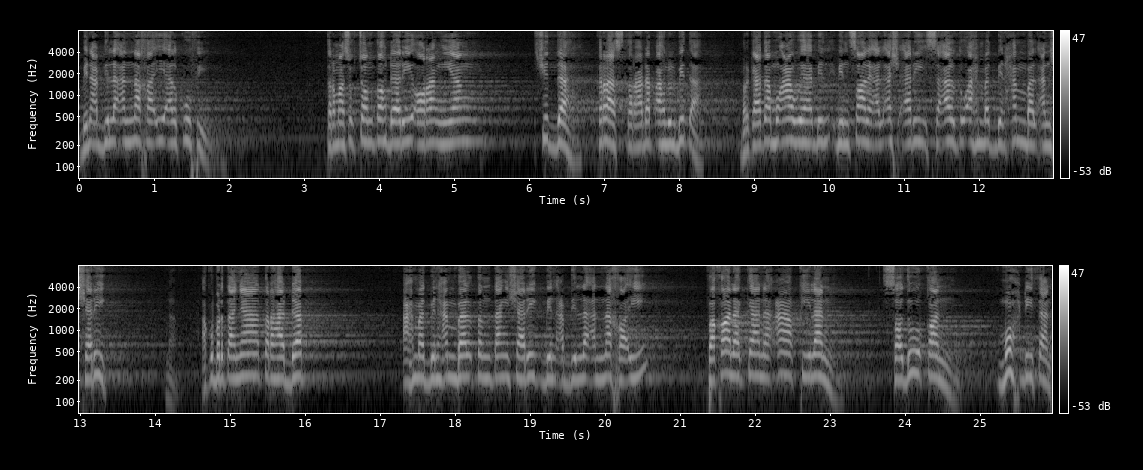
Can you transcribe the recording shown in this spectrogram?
bin Abdullah An-Nakhai Al-Kufi termasuk contoh dari orang yang syiddah keras terhadap ahlul bid'ah. Berkata Muawiyah bin, bin Saleh Al-Ash'ari, "Sa'altu Ahmad bin Hanbal an Syarik." Nah, aku bertanya terhadap Ahmad bin Hanbal tentang Syarik bin Abdullah An-Nakhai faqala kana aqilan saduqan muhdithan.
